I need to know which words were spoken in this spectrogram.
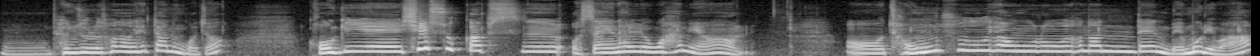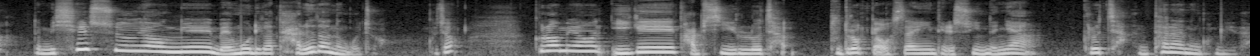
어, 변수를 선언했다는 거죠. 거기에 실수값을 어사인 하려고 하면 어, 정수형으로 선언된 메모리와 그다음에 실수형의 메모리가 다르다는 거죠. 그죠? 그러면 이게 값이 일로 자, 부드럽게 어사인이 될 수 있느냐? 그렇지 않다라는 겁니다.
